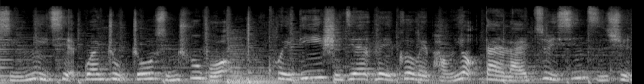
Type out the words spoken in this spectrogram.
请密切关注周巡出国，会第一时间为各位朋友带来最新资讯。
